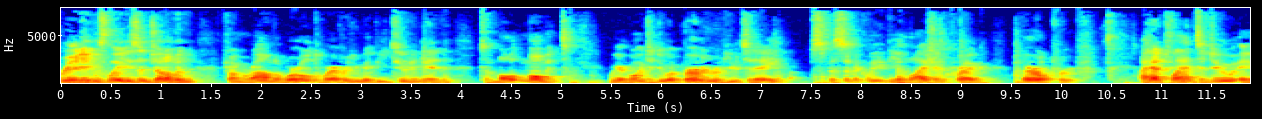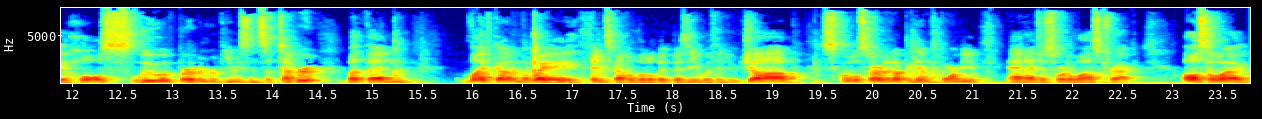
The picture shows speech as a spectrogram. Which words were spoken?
Greetings, ladies and gentlemen, from around the world, wherever you may be tuning in to Malt Moment. We are going to do a bourbon review today, specifically the Elijah Craig Barrel Proof. I had planned to do a whole slew of bourbon reviews in September, but then life got in the way, things got a little bit busy with a new job, school started up again for me, and I just sort of lost track. Also, I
